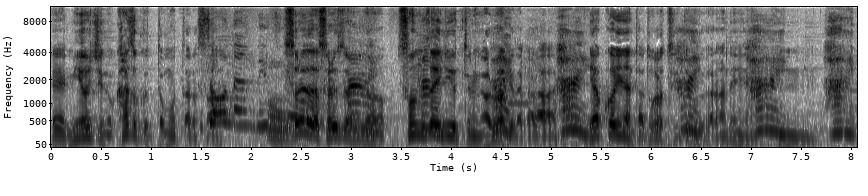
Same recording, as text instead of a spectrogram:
えー、名字の家族と思ったらさそうなんですそれぞれそれぞれの存在理由っていうのがあるわけだから、はい、役割なんて後からついてくるからね。はい、うん、はい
